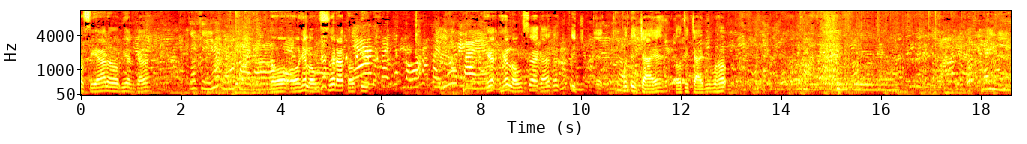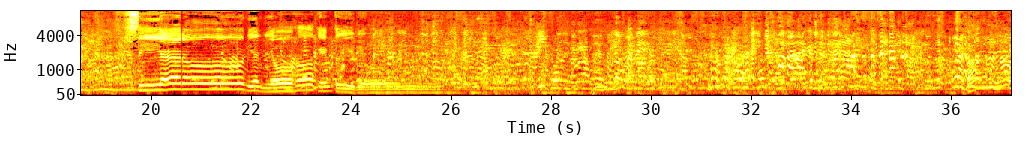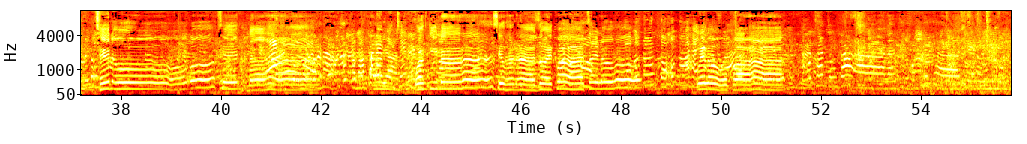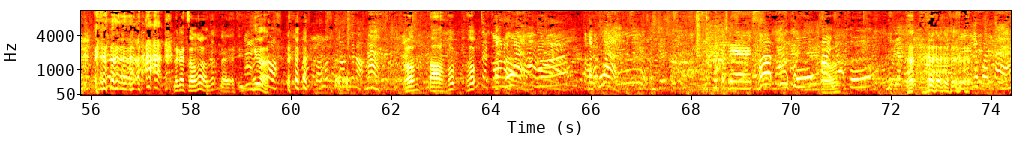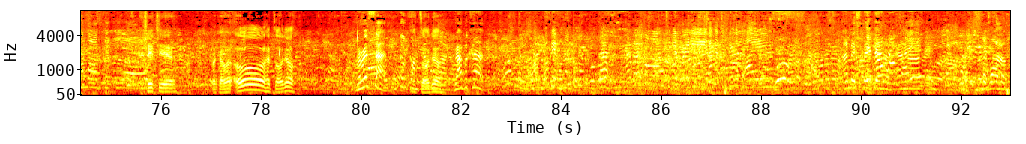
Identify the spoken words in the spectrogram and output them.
nó xé đâu miền cả đồ ở hết lồng sữa đã tổ tư hết hết lồng sữa cả có vẫn tự chạy tổ tự chạy đi vô hấp Seattle miền nhiều hơn kem tùy điều. Chết ô chết na Quang kỳ na siêu hàn à rồi qua chạy lâu quê lô qua là cái chỗ hả này ý kiến kia à ờ tò hốt hốt Cheers. Hop, you fool. Hop, you fool. 你不打，他妈姐姐。姐姐，我搞了，哦，还走掉。Marissa，走掉。Grab a cup. Okay, hold on. I'm expecting them. Anna.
